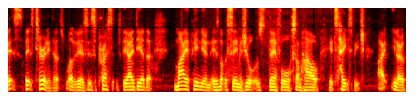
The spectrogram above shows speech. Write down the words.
It's it's tyranny. That's what it is. It's oppressive. The idea that my opinion is not the same as yours, therefore somehow it's hate speech. I, you know,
